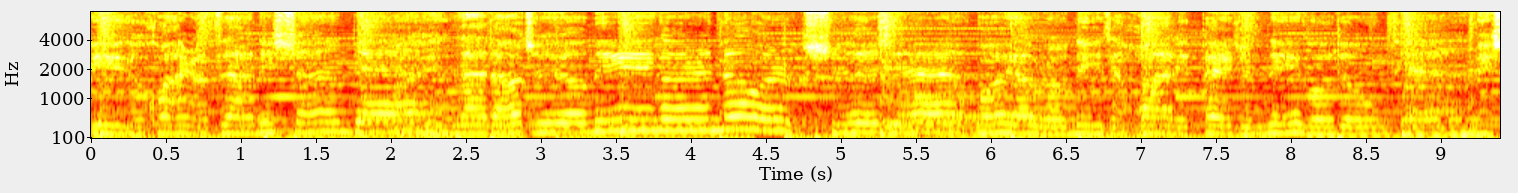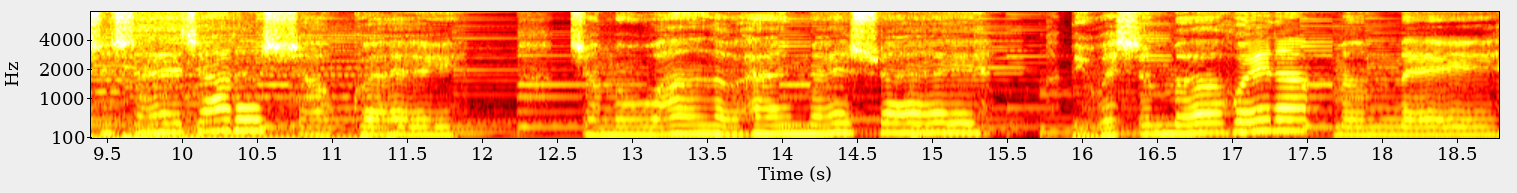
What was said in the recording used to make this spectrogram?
一颗环绕在你身边。欢迎来到只有你一个人的温柔世界，我要揉你在怀里，陪着你过冬天。你是谁家的小鬼？这么晚了还没睡，你为什么会那么美？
